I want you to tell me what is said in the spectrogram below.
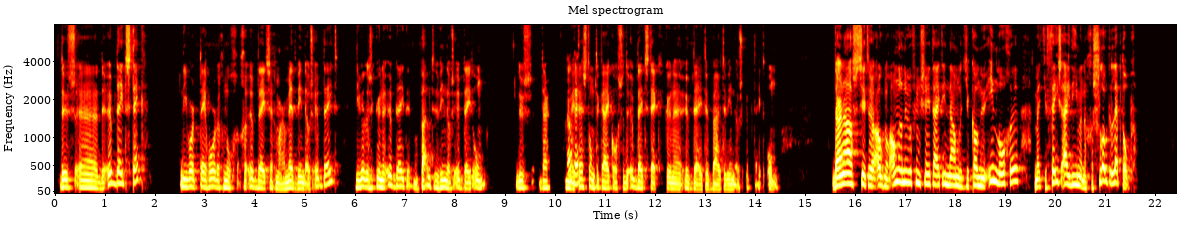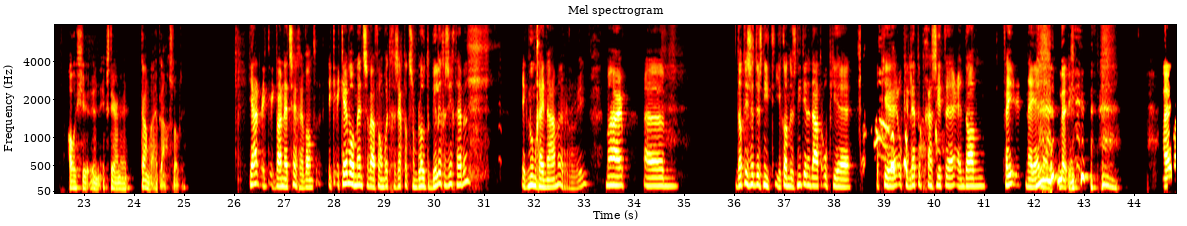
Dus de update stack, die wordt tegenwoordig nog geüpdate zeg maar, met Windows Update. Die willen ze kunnen updaten buiten Windows Update om. Dus daar we okay. testen om te kijken of ze de update stack kunnen updaten buiten Windows Update om. Daarnaast zitten er ook nog andere nieuwe functionaliteiten in, namelijk je kan nu inloggen met je Face ID met een gesloten laptop. Als je een externe camera hebt aangesloten. Ja, ik, ik wou net zeggen, want ik, ik ken wel mensen waarvan wordt gezegd dat ze een blote billen gezicht hebben. Ik noem geen namen, maar um, dat is het dus niet. Je kan dus niet inderdaad op je, op je, op je laptop gaan zitten en dan... Nee, hè? Nee. nee.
